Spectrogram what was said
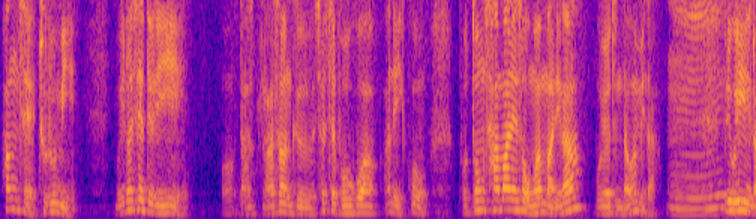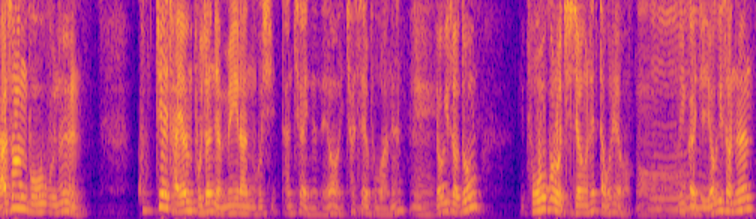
황새, 두루미 뭐 이런 새들이 어, 나- 나선 그 철새 보호구 안에 있고 보통 4만에서 5만 마리가 모여든다고 합니다. 음. 그리고 이 라선 보호구는 국제자연보전연맹이라는 곳이 단체가 있는데요. 이 철새를 보호하는 네. 여기서도 보호구로 지정을 했다고 해요. 어. 그러니까 이제 여기서는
